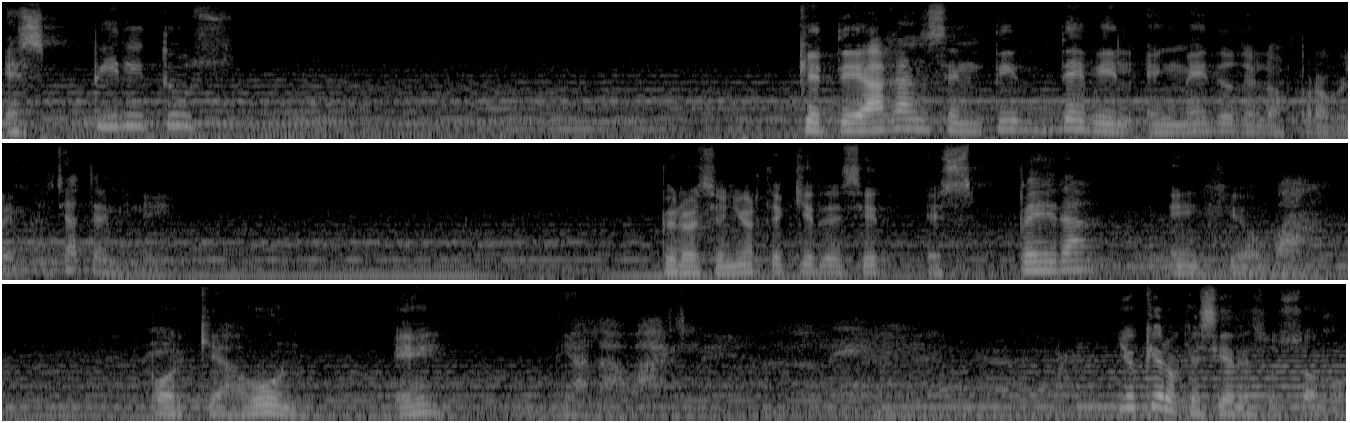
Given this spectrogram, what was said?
espíritus que te hagan sentir débil en medio de los problemas. Ya terminé. Pero el Señor te quiere decir, espera en Jehová porque aún he de alabarle. Yo quiero que cierre sus ojos.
